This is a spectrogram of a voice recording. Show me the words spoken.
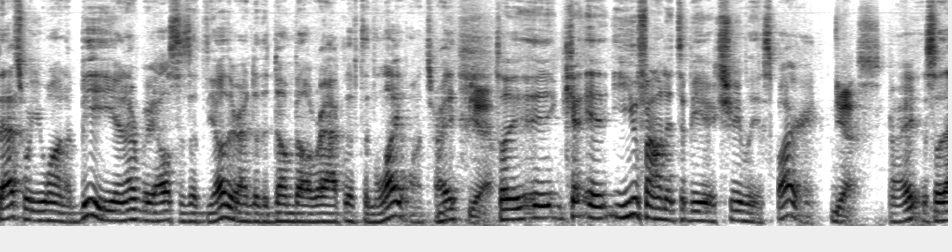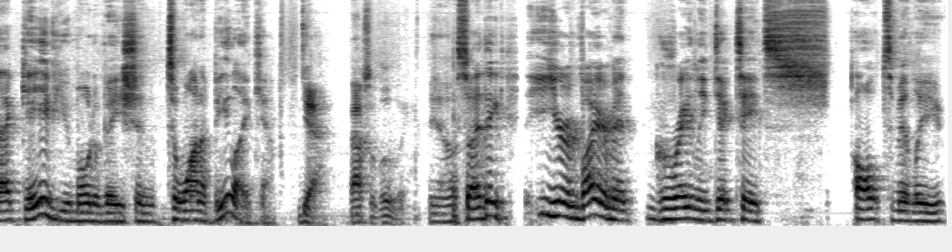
that's where you want to be, and everybody else is at the other end of the dumbbell rack lifting the light ones, right? yeah, So it, it, it, you found it to be extremely inspiring, yes, right? So that gave you motivation to want to be like him. yeah, absolutely. You know, so I think your environment greatly dictates ultimately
